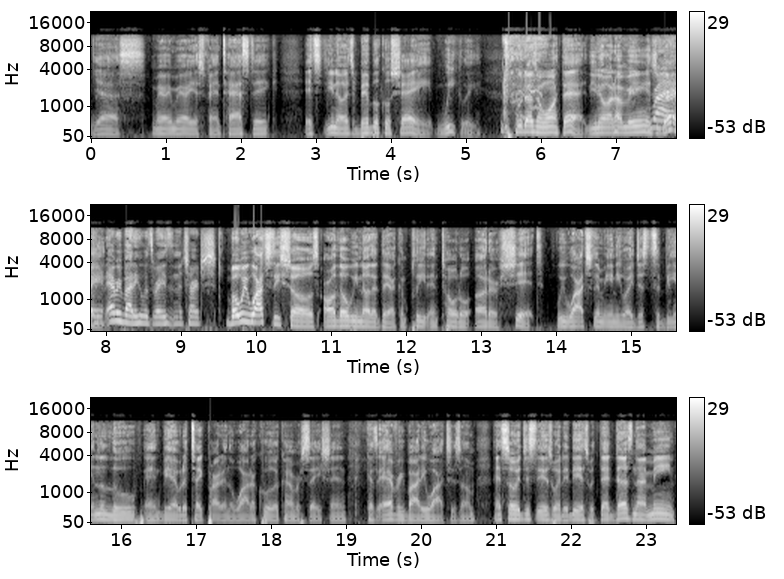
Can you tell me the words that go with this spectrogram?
Yes, Mary Mary is fantastic. It's you know it's biblical shade weekly. Who doesn't want that? You know what I mean? It's right. great. Everybody who was raised in the church. But we watch these shows, although we know that they are complete and total utter shit. We watch them anyway just to be in the loop and be able to take part in the water cooler conversation because everybody watches them. And so it just is what it is. But that does not mean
